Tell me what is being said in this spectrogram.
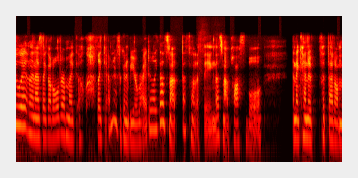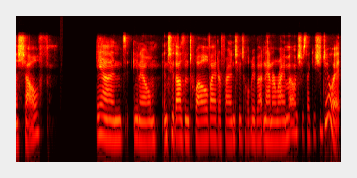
do it and then as i got older i'm like oh god like i'm never going to be a writer. Like that's not that's not a thing. That's not possible and i kind of put that on the shelf. And you know in 2012 i had a friend who told me about nanowrimo and she was like you should do it.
